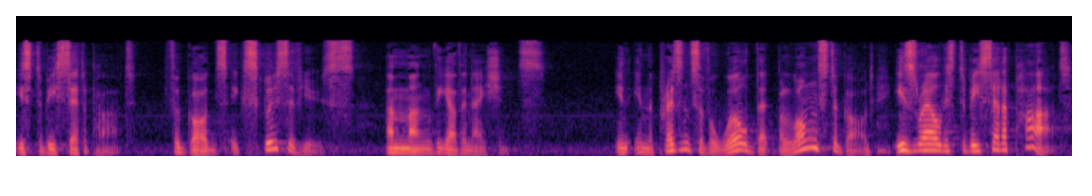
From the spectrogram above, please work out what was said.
is to be set apart for God's exclusive use among the other nations. In, in the presence of a world that belongs to God, Israel is to be set apart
